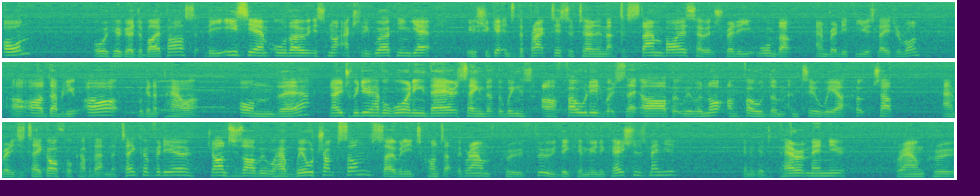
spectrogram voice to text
on, or we could go to bypass. The ECM, although it's not actually working yet, we should get into the practice of turning that to standby so it's ready, warmed up and ready for use later on. Our RWR, we're going to power on there. Note we do have a warning there saying that the wings are folded, which they are, but we will not unfold them until we are hooked up and ready to take off. We'll cover that in the takeoff video. Chances are we will have wheel chocks on, so we need to contact the ground crew through the communications menu. Going to go to parent menu, ground crew,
